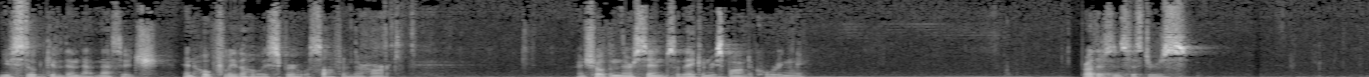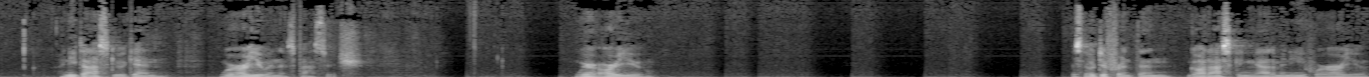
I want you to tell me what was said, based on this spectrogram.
You still give them that message, and hopefully the Holy Spirit will soften their heart and show them their sin so they can respond accordingly. Brothers and sisters, I need to ask you again where are you in this passage? Where are you? It's no different than God asking Adam and Eve, Where are you?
